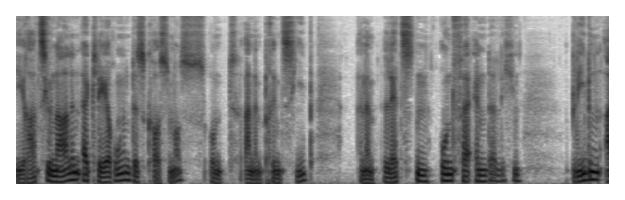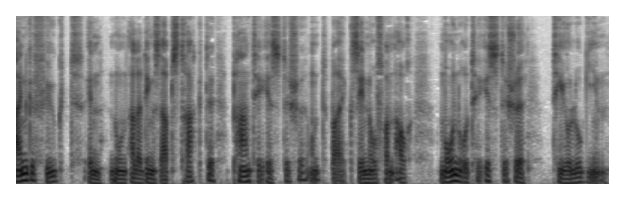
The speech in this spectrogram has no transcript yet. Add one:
Die rationalen Erklärungen des Kosmos und einem Prinzip, einem letzten Unveränderlichen, blieben eingefügt in nun allerdings abstrakte, pantheistische und bei Xenophon auch monotheistische Theologien.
